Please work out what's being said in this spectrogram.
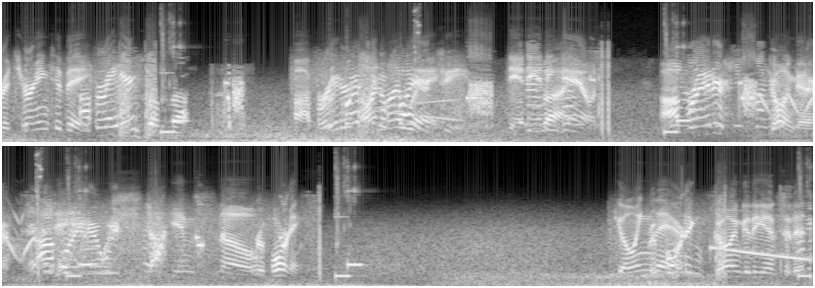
Returning to base. Operator? Operator on my way. team. Standing by. down. Operator? Going there. Operator, we're stuck in snow. Reporting. Going there. Reporting. Going to the incident.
